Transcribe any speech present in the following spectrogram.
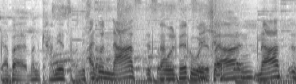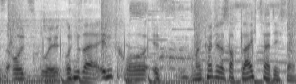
Ja, aber man kann jetzt auch nicht. also nach, Nas ist oldschool. 40 weißt du? Nas ist oldschool. Unser Intro ist. man könnte das auch gleichzeitig sagen.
